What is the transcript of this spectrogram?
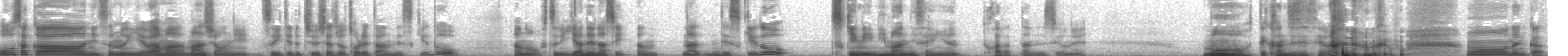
大阪に住む家は、まあ、マンションについてる駐車場取れたんですけどあの普通に屋根なしなんですけど月に2万2,000円とかだったんですよね。もうって感じですよ。もうなんか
